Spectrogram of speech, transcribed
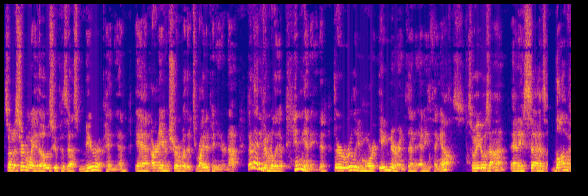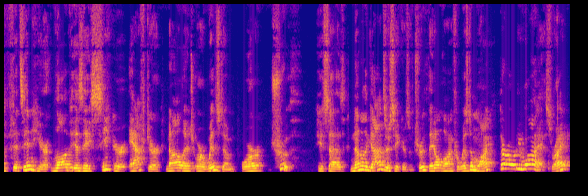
So, in a certain way, those who possess mere opinion and aren't even sure whether it's right opinion or not, they're not even really opinionated. They're really more ignorant than anything else. So he goes on and he says, Love fits in here. Love is a seeker after knowledge or wisdom or truth. He says, None of the gods are seekers of truth. They don't long for wisdom. Why? They're already wise, right?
